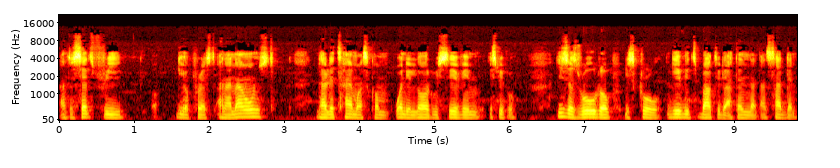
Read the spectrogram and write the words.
and to set free the oppressed, and announced that the time has come when the Lord will save him, his people. Jesus rolled up the scroll, gave it back to the attendant, and sat them.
